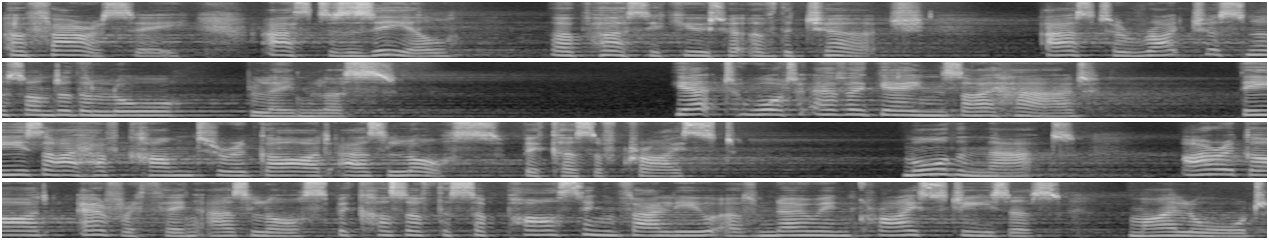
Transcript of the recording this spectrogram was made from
a Pharisee. As to zeal, a persecutor of the church. As to righteousness under the law, blameless. Yet whatever gains I had, these I have come to regard as loss because of Christ. More than that, I regard everything as loss because of the surpassing value of knowing Christ Jesus, my Lord.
